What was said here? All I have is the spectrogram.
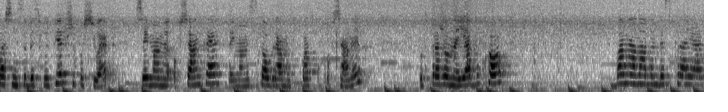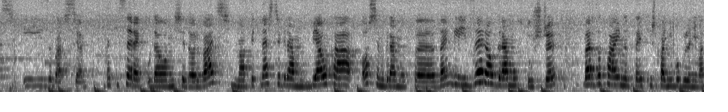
Właśnie sobie swój pierwszy posiłek. Dzisiaj mamy owsiankę, tutaj mamy 100 gramów płatków owsianych, podprażone jabłko, banana będę skrajać i zobaczcie, taki serek udało mi się dorwać. Ma 15 gramów białka, 8 gramów e, węgli, 0 gramów tłuszczy. Bardzo fajny, tutaj w Hiszpanii w ogóle nie ma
